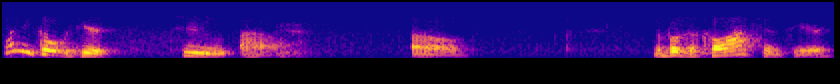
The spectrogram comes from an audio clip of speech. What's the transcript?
Let me go over here to uh, uh, the book of Colossians here,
